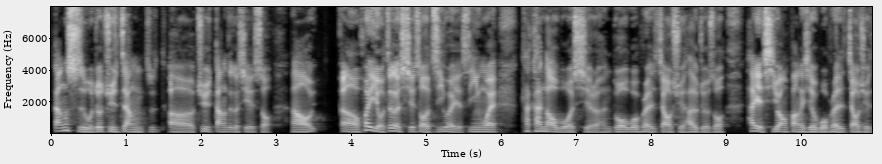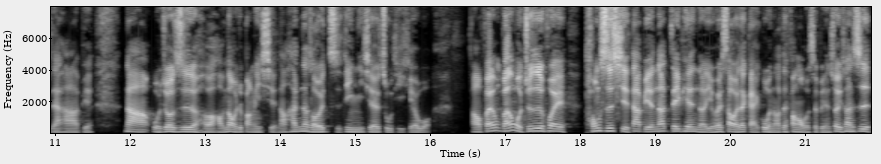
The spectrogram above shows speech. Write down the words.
当时我就去这样子，呃，去当这个写手，然后呃，会有这个写手机会，也是因为他看到我写了很多 WordPress 教学，他就觉得说，他也希望放一些 WordPress 教学在他那边。那我就是好好，那我就帮你写。然后他那时候会指定一些主题给我。好，反正反正我就是会同时写那边，那这篇呢也会稍微再改过，然后再放到我这边，所以算是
